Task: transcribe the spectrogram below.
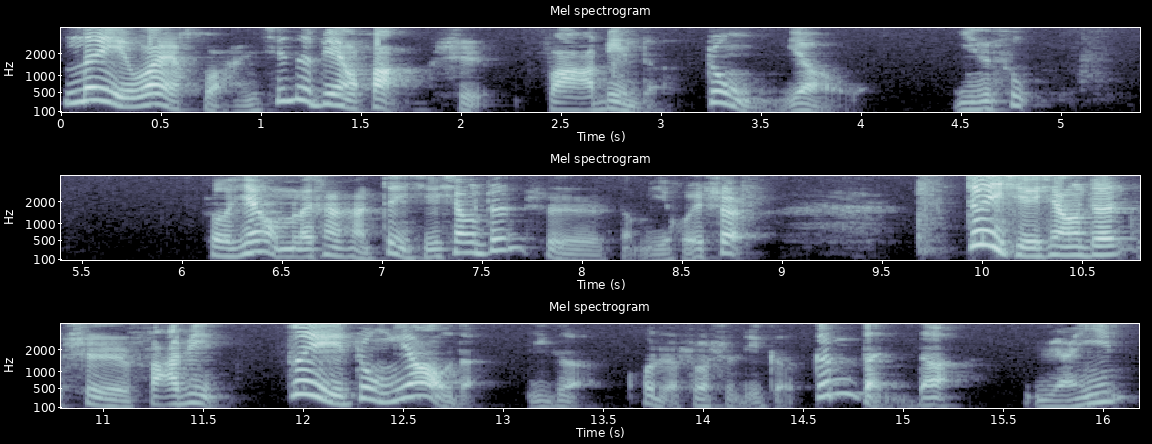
内外环境的变化是发病的重要因素。首先，我们来看看正邪相争是怎么一回事儿。正邪相争是发病最重要的一个，或者说是一个根本的原因。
